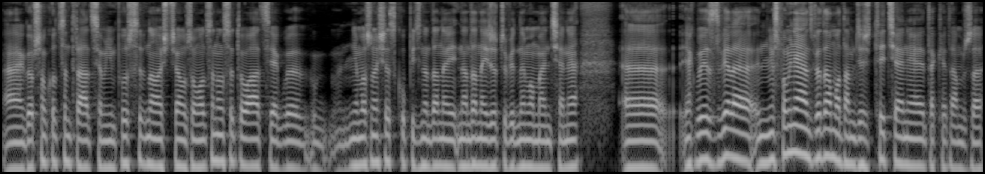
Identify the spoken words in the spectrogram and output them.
e, gorszą koncentracją, impulsywnością, złomoconą sytuacją, jakby nie można się skupić na danej, na danej rzeczy w jednym momencie, nie? E, jakby jest wiele, nie wspominając wiadomo tam gdzieś tycie, nie? Takie tam, że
